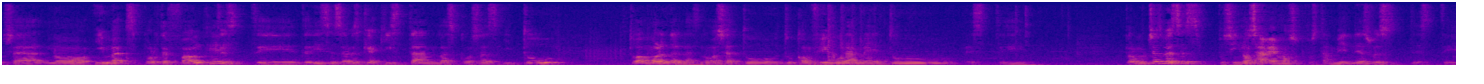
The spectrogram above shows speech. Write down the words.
O sea, no, IMAX por default Okay. este, te dice, sabes que aquí están las cosas y tú, tú amóldalas, ¿no? O sea, tú, tú configúrame, tú, este... Pero muchas veces, pues si no sabemos, pues también eso es, este...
